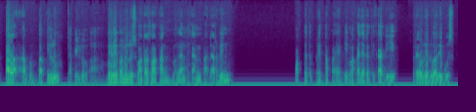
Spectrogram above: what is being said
kepala apa, Bapilu Tapi lu ah. BB Pemilu Sumatera Selatan menggantikan Pak Darwin waktu itu perintah Pak Edi makanya ketika di periode 2010-2015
